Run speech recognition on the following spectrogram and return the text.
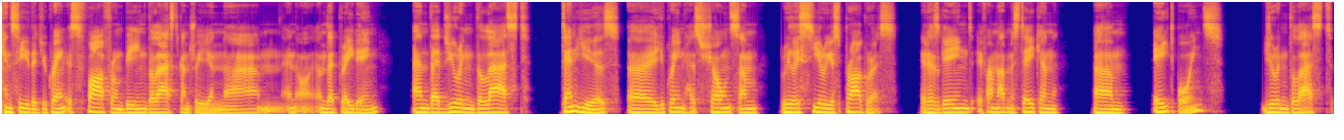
can see that Ukraine is far from being the last country in, um, in, on that rating and that during the last 10 years, uh, Ukraine has shown some really serious progress. It has gained, if I'm not mistaken, um, eight points during the last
